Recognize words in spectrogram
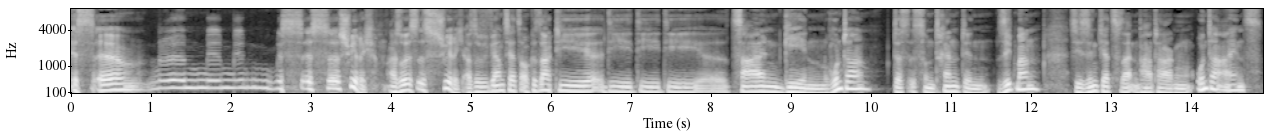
ist, ähm, äh, ist, ist äh, schwierig. Also es ist schwierig. Also wir haben es jetzt auch gesagt, die, die, die, die äh, Zahlen gehen runter. Das ist so ein Trend, den sieht man. Sie sind jetzt seit ein paar Tagen unter eins.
